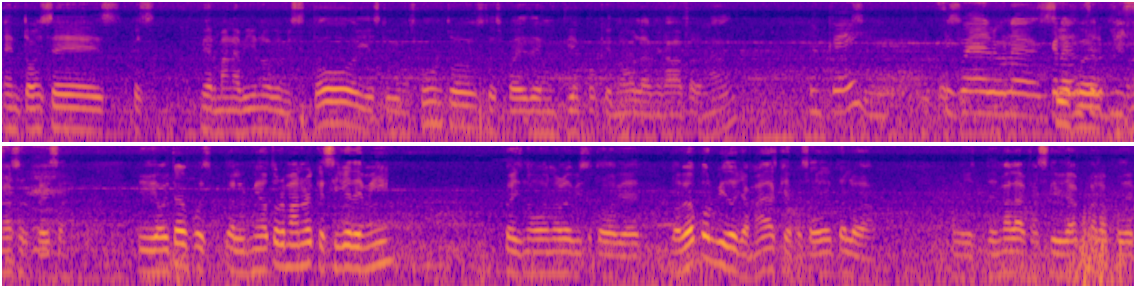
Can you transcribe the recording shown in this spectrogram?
Entonces, pues mi hermana vino, me visitó y estuvimos juntos después de un tiempo que no la miraba para nada. Ok. Sí, Sí, y pues, fue alguna sí, fue sorpresa. una sorpresa. Y ahorita, pues, el- mi otro hermano, el que sigue de mí, pues no, no lo he visto todavía. Lo veo por videollamadas, que pues ahorita lo es mala facilidad para poder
